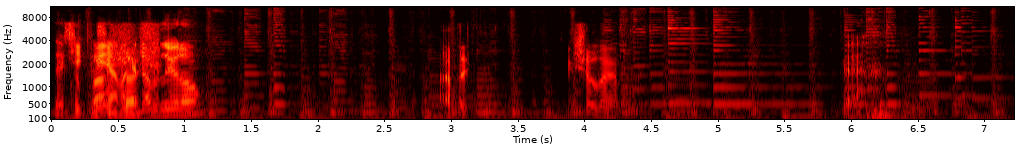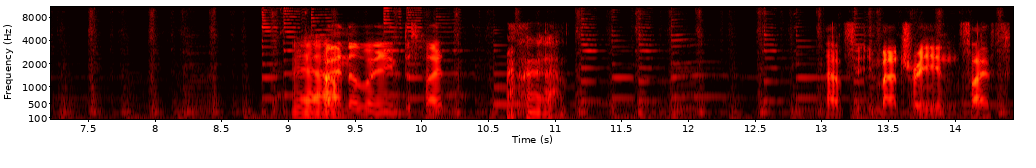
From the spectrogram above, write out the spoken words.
They kick flash me, I'm like a flash. W though. I bet. Big shield again. Okay. Yeah. We're not winning this fight. I have man in 5.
